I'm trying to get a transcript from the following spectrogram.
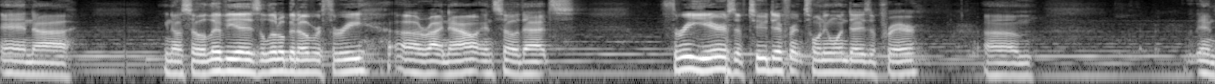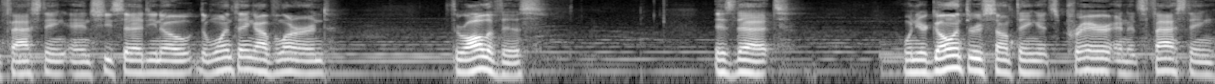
And, uh, you know, so Olivia is a little bit over three uh, right now. And so that's, three years of two different 21 days of prayer um, and fasting. And she said, You know, the one thing I've learned through all of this is that when you're going through something, it's prayer and it's fasting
